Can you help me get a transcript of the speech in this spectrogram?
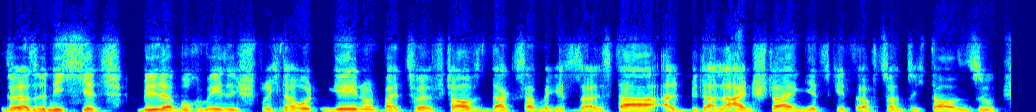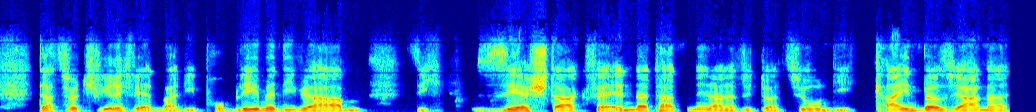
Es wird also nicht jetzt bilderbuchmäßig sprich nach unten gehen und bei 12.000 DAX haben wir jetzt alles da, bitte alle einsteigen, jetzt geht es auf 20.000 zu. Das wird schwierig werden, weil die Probleme, die wir haben, sich sehr stark verändert hatten in einer Situation, die kein Börsianer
